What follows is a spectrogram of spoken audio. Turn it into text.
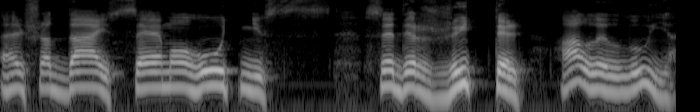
Ель-Шадай, всемогутній, вседержитель. Аллилуйя!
